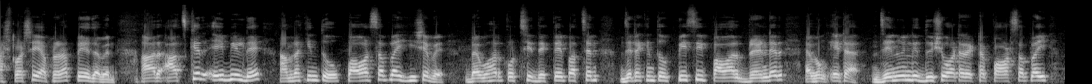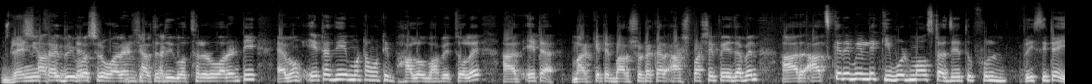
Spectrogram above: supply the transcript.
আশপাশেই আপনারা পেয়ে যাবেন। আর আজকের এই বিল্ডে আমরা কিন্তু পাওয়ার সাপ্লাই হিসেবে ব্যবহার করছি দেখতেই পাচ্ছেন যেটা কিন্তু পিসি পাওয়ার ব্র্যান্ডের এবং এটা জেনুইনলি দুইশো ওয়াটের একটা পাওয়ার সাপ্লাই ব্র্যান্ড নিউ সাথে দুই বছরের ওয়ারেন্টি সাথে। দুই বছরের ওয়ারেন্টি এবং এটা দিয়ে মোটামুটি ভালোভাবে চলে। আর এটা মার্কেটে বারোশো টাকার আশপাশে পেয়ে যাবেন। আর আজকের এই বিল্ডে কিবোর্ড মাউসটা যেহেতু ফুল পিসিটাই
